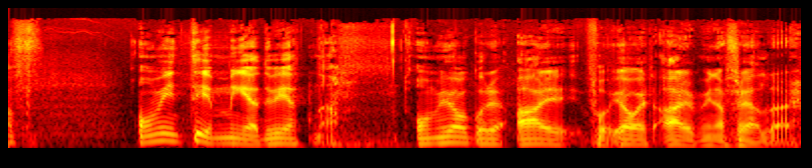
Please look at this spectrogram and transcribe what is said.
f- om vi inte är medvetna. Om jag går i arg på, jag har varit arg på mina föräldrar.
